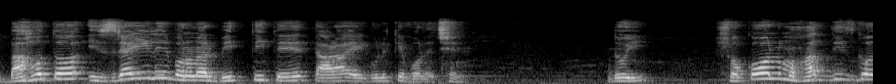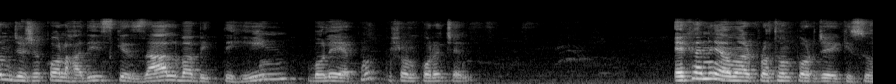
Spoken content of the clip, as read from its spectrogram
বাহত ইসরায়েলের বর্ণনার ভিত্তিতে তারা এগুলিকে বলেছেন। দুই, সকল মহাদ্দিসগণ যে সকল হাদিসকে জাল বা ভিত্তিহীন বলে একমত পোষণ করেছেন। এখানে আমার প্রথম পর্যায়ে কিছু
